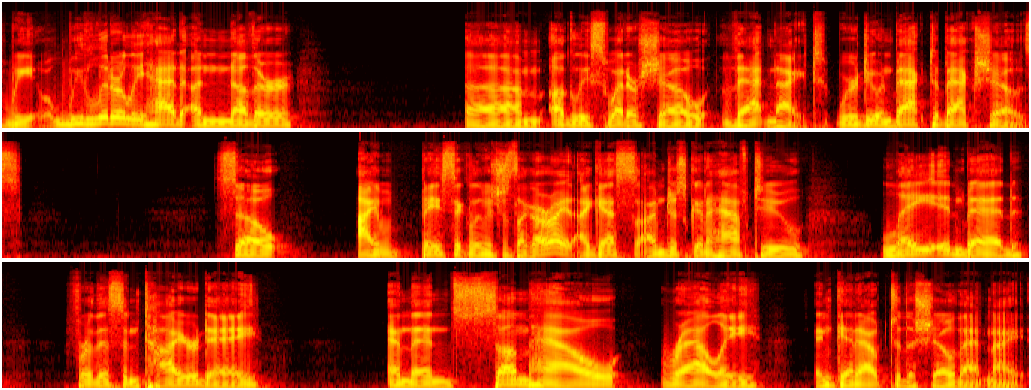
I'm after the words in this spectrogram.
we we literally had another um, ugly sweater show that night. We are doing back to back shows. So I basically was just like, all right, I guess I'm just gonna have to lay in bed for this entire day and then somehow rally and get out to the show that night.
